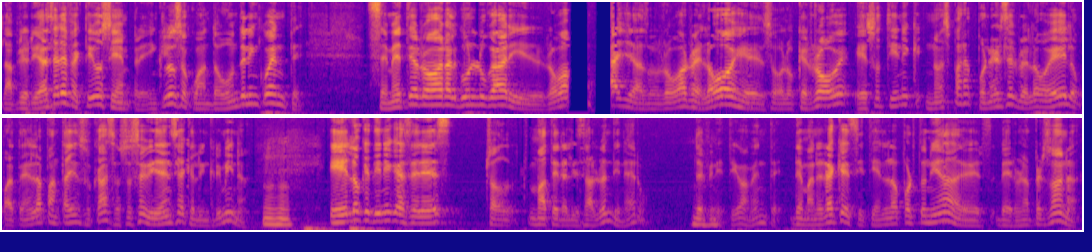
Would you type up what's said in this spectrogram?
La prioridad es el efectivo siempre. Incluso cuando un delincuente se mete a robar algún lugar y roba o roba relojes o lo que robe, eso tiene que, no es para ponerse el reloj él o para tener la pantalla en su casa, eso es evidencia que lo incrimina. Él lo que tiene que hacer es materializarlo en dinero, definitivamente. De manera que si tiene la oportunidad de ver, una persona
